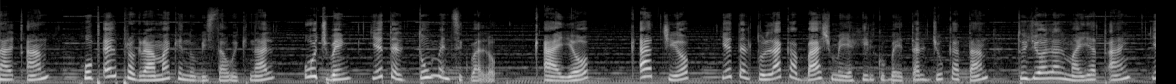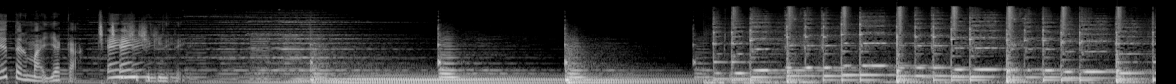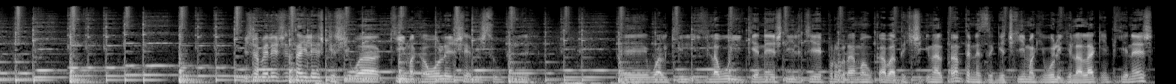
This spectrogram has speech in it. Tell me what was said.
nalt'an hup el programa que nubista wiknal uchben yetel tumben sikbalop k'ayop k'achiop yetel tulaka bash meyahilku betal yucatán tuyolal mayat'an yetel mayaka ch'en xikinte Isabelesh stailesh que shiwa kima kawolesh bisutil eh walkil ilawi kenesh E, walkilawu ikenesh tilche programa ukabatik chiknaltante nesengechki makiwuli kilalak intikenesh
